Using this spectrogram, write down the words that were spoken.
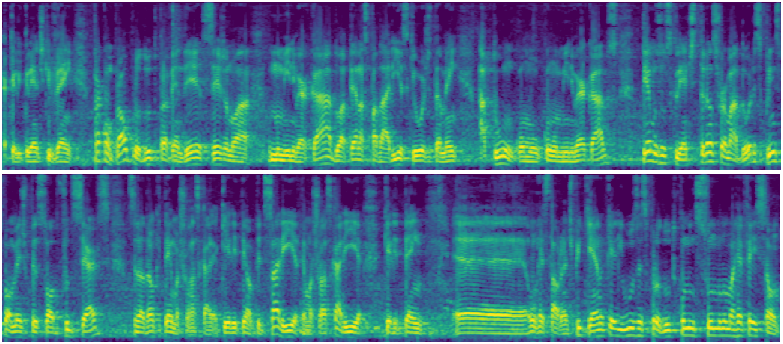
aquele cliente que vem para comprar o produto para vender, seja no, no mini mercado ou até nas padarias que hoje também atuam como, como mini mercados. Temos os clientes transformadores, principalmente o pessoal do food service, o cidadão que tem uma churrascaria, que ele tem uma pizzaria, tem uma churrascaria, que ele tem é, um restaurante pequeno, que ele usa esse produto como insumo numa refeição.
